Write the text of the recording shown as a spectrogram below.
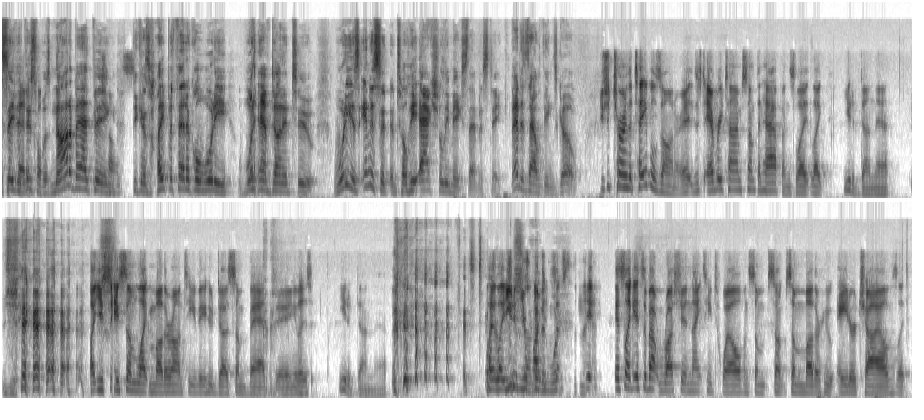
say that this was not a bad thing chunks. because hypothetical Woody would have done it too. Woody is innocent until he actually makes that mistake. That is how things go. you should turn the tables on her. It, just every time something happens, like like you'd have done that. Yeah. Like you see some like mother on TV who does some bad thing, you're like, you'd have done that. That's Like, like you, You've you're watching. even worse than that. it- it's like it's about Russia in 1912 and some some some mother who ate her child. It's like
